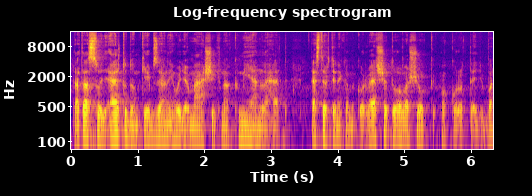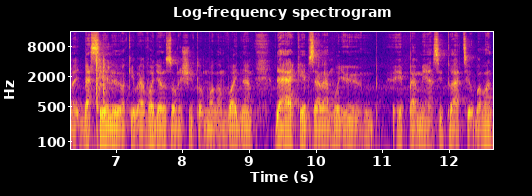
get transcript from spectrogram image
Tehát az, hogy el tudom képzelni, hogy a másiknak milyen lehet ez történik, amikor verset olvasok, akkor ott egy, van egy beszélő, akivel vagy azonosítom magam, vagy nem, de elképzelem, hogy ő éppen milyen szituációban van.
